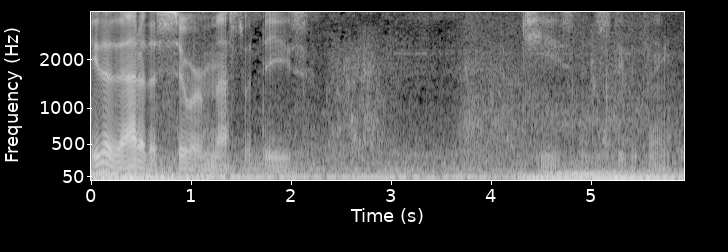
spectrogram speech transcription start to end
Either that or the sewer messed with these. Jeez, that stupid thing.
